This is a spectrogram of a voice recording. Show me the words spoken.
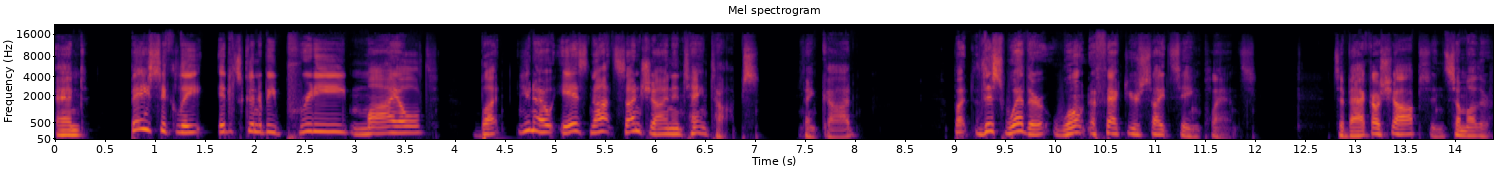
And basically, it's going to be pretty mild, but you know, it's not sunshine and tank tops, thank God. But this weather won't affect your sightseeing plans. Tobacco shops and some other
